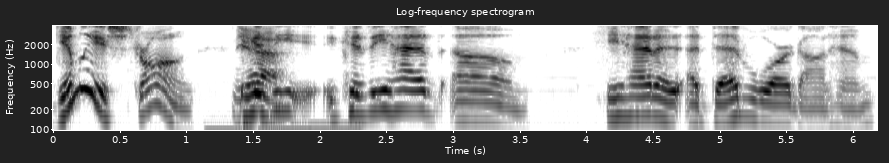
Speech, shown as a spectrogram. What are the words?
Gimli is strong because Yeah. he because he had um he had a, a dead warg on him,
